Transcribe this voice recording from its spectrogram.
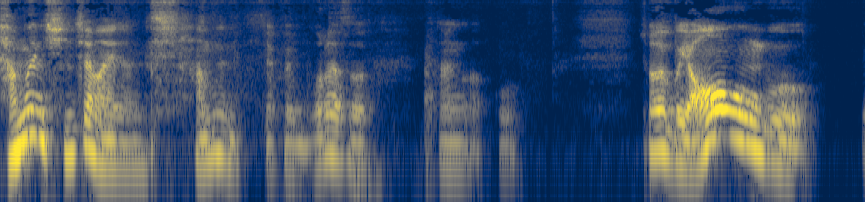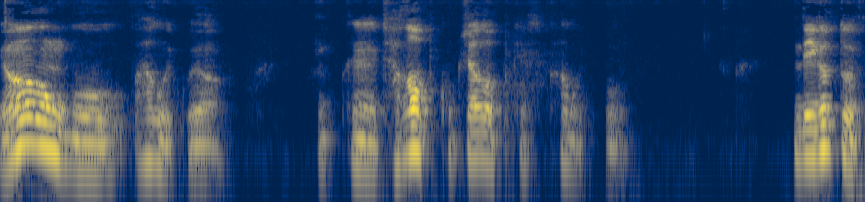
잠은 진짜 많이 자는데 잠은 진짜 거의 몰아서 자는 것 같고. 저는 뭐 영어 공부 영어 공부 하고 있고요. 그냥 작업 곡 작업 계속 하고 있고. 근데 이것도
